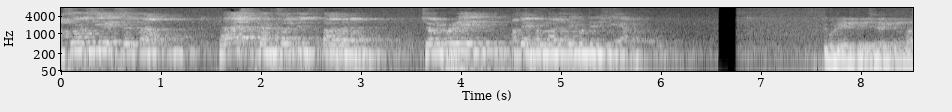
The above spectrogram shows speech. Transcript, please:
അസോസിയേറ്റ്സ് എന്ന ടാക്സ് കൺസൾട്ടിംഗ് സ്ഥാപനം ചെറുപുഴയിൽ അദ്ദേഹം നടത്തിക്കൊണ്ടിരിക്കുകയാണ്. ഇവിടെ എത്തിച്ചേർക്കുന്ന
